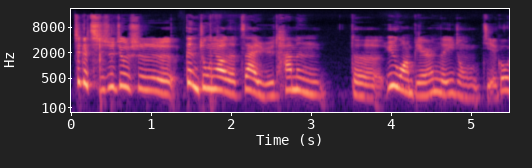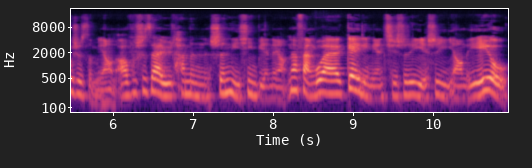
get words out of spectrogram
这个其实就是更重要的在于他们的欲望别人的一种结构是怎么样的，而不是在于他们生理性别那样。那反过来，gay 里面其实也是一样的，也有。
